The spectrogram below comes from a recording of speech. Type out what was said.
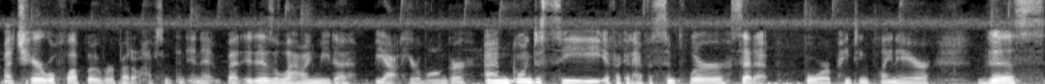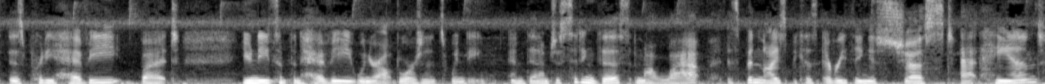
My chair will flop over if I don't have something in it, but it is allowing me to be out here longer. I'm going to see if I could have a simpler setup for painting plein air. This is pretty heavy, but you need something heavy when you're outdoors and it's windy. And then I'm just sitting this in my lap. It's been nice because everything is just at hand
